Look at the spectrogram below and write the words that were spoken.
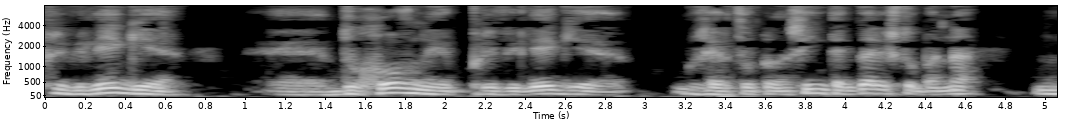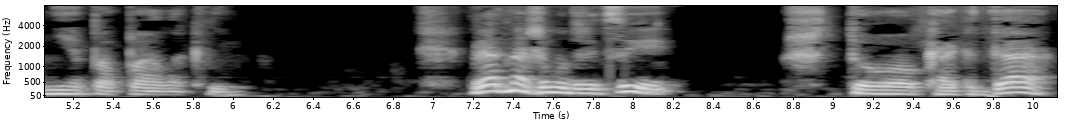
привилегия, э, духовная привилегия жертвоприношения и так далее, чтобы она не попала к ним. Говорят наши мудрецы, что когда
